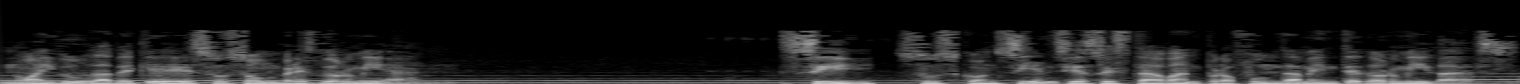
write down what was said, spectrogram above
No hay duda de que esos hombres dormían. Sí, sus conciencias estaban profundamente dormidas.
